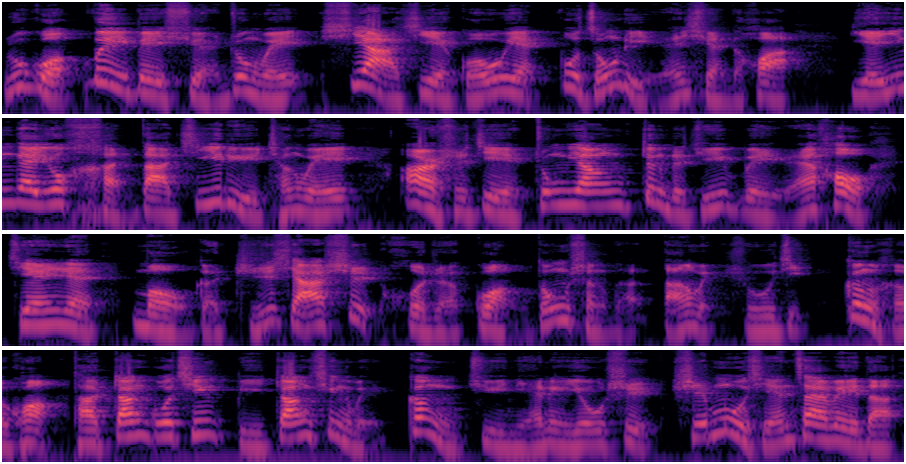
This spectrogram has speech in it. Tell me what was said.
如果未被选中为下届国务院副总理人选的话，也应该有很大几率成为二十届中央政治局委员后兼任某个直辖市或者广东省的党委书记。更何况他张国清比张庆伟更具年龄优势，是目前在位的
